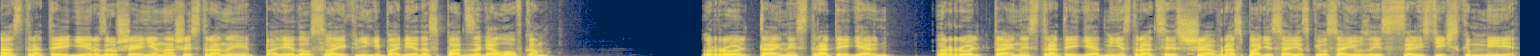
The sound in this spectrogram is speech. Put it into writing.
О стратегии разрушения нашей страны поведал в своей книге Победа с подзаголовком Роль тайной стратегии роль тайной стратегии администрации США в распаде Советского Союза и социалистическом мире.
